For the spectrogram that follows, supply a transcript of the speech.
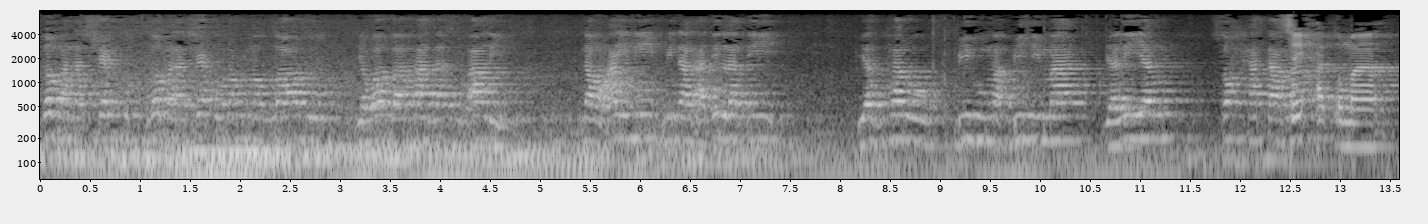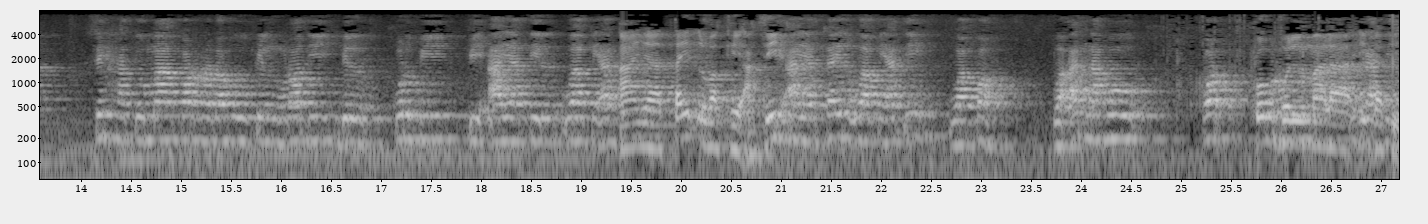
dhamana syekh dhamana syekh rahimahullahu jawab hada su'ali. Nau'aini minal adillati yadharu bihuma bihima jaliyan sihhatama sihhatuma sihhatu ma qarrarahu fil muradi bil qurbi fi ayatil waqi'ati. Ayatil waqi'ati. Fi ayatil waqi'ati waqaf wa annahu qurbul malaikati.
